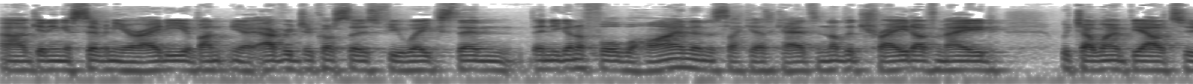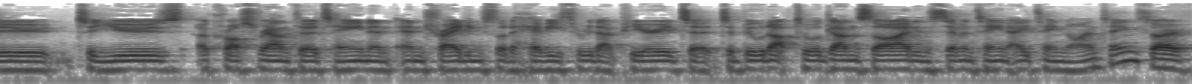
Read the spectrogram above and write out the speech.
uh, getting a seventy or eighty, a bun, you know, average across those few weeks, then then you're going to fall behind, and it's like okay, it's another trade I've made, which I won't be able to to use across round thirteen, and, and trading sort of heavy through that period to to build up to a gun side in 17, 18, 19. So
